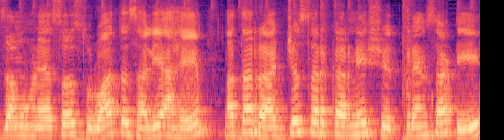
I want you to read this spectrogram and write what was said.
जमा होण्यास सुरुवात झाली आहे. आता राज्य सरकारने शेतकऱ्यांसाठी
